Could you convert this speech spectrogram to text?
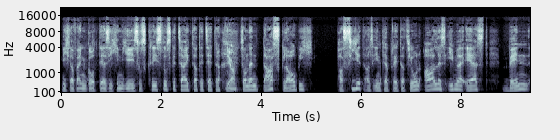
nicht auf einen Gott, der sich in Jesus Christus gezeigt hat, etc. Ja. Sondern das, glaube ich, passiert als Interpretation alles immer erst, wenn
